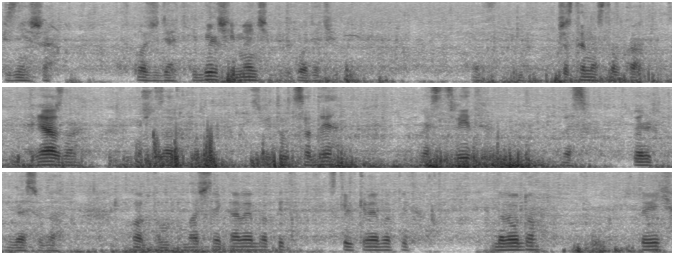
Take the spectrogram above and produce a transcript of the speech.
пізніше. Також. І більші, і менші підходять. От. Частина ставка грязна, тому що зараз цвітуть сади, весь цвіт, весь пиль йде сюди. От там, бачите, яка риба під, скільки риба під брудом стоїть.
